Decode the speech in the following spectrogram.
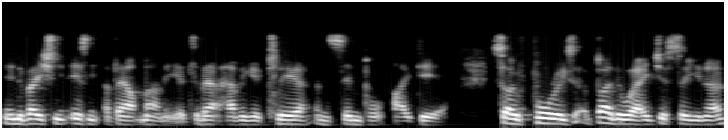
Innovation isn't about money. It's about having a clear and simple idea. So, for example, by the way, just so you know,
